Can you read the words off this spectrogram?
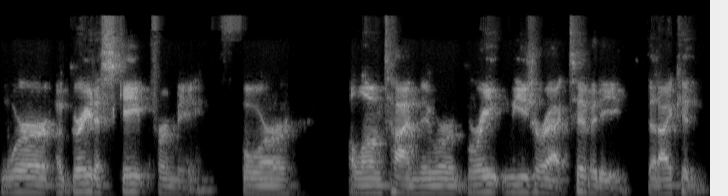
were a great escape for me for a long time. They were a great leisure activity that i could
